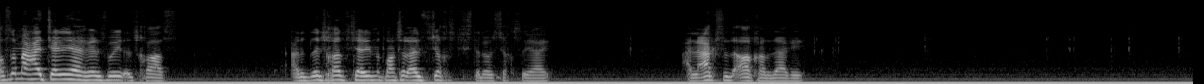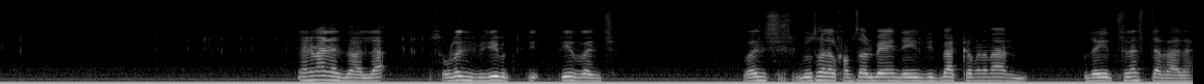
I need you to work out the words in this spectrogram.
أصلا ما حد شاريها غير شوية أشخاص. عدد الأشخاص شارين 12 ألف شخص اشتروا الشخصية هاي. على عكس الآخر ذاكي. يعني ما نزل لا. بس ال range بيجيب كتير range range بيوصل ل 45 زي ال Jetpack Cameraman زي ال Sinister هذا.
